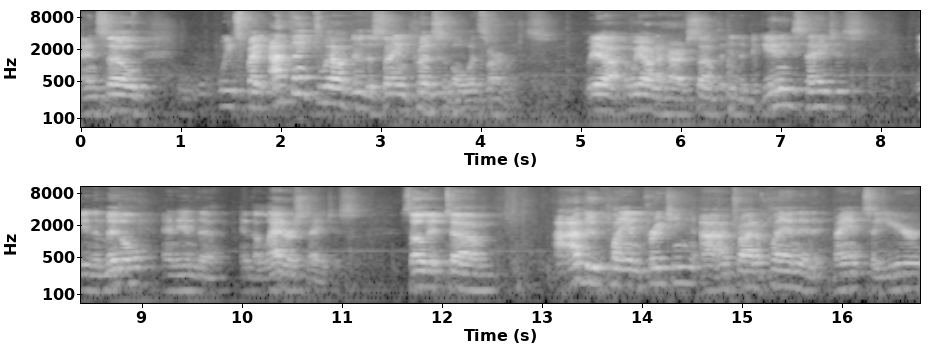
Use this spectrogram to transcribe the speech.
And so we'd say, I think we ought to do the same principle with sermons. We ought, we ought to have something in the beginning stages, in the middle, and in the, in the latter stages. So that um, I I do plan preaching. I I try to plan in advance a year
